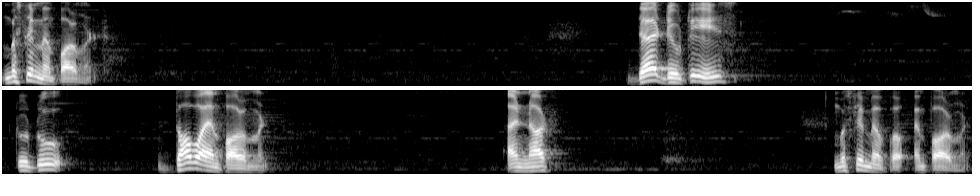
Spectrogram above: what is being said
Muslim empowerment. Their duty is to do Dawa empowerment and not Muslim empowerment.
